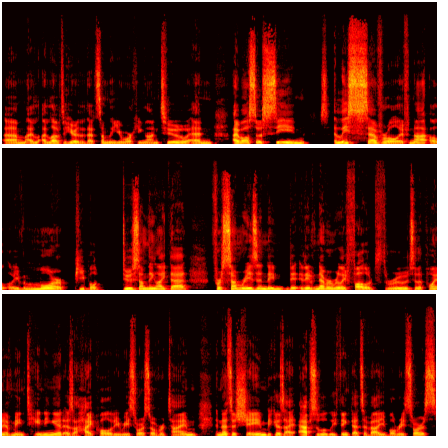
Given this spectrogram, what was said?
um, I, I love to hear that that's something you're working on too. And I've also seen at least several, if not even more, people do something like that for some reason they they've never really followed through to the point of maintaining it as a high quality resource over time and that's a shame because i absolutely think that's a valuable resource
